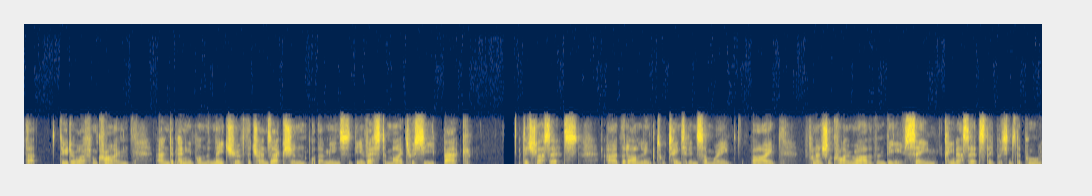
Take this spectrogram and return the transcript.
that do derive from crime. And depending upon the nature of the transaction, what that means is that the investor might receive back digital assets uh, that are linked or tainted in some way by financial crime rather than the same clean assets they put into the pool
